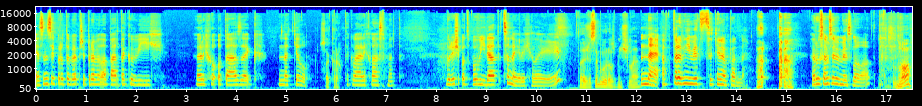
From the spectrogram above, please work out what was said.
Já jsem si pro tebe připravila pár takových rychlo otázek na tělo. Sakra. Taková rychlá smrt. Budeš odpovídat co nejrychleji. Takže se budu rozmýšlet. Ne, a první věc, co ti napadne. Hru jsem si vymyslela No,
